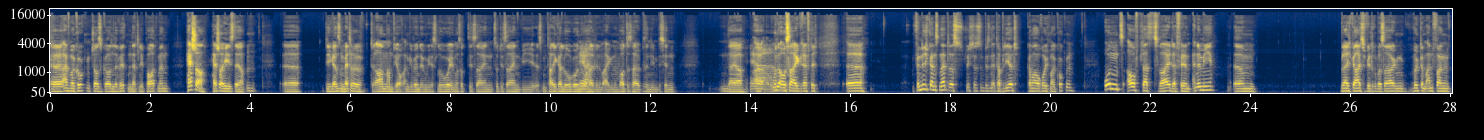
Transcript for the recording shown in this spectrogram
Äh, einfach mal gucken, Joseph Gordon-Levitt und Natalie Portman. Hescher, Hescher hieß der. Mhm. Äh, die ganzen Metal-Dramen haben sich auch angewöhnt, irgendwie das Logo immer so design, zu designen wie das Metallica-Logo, ja. nur halt mit einem eigenen Wort. Deshalb sind die ein bisschen, naja, ja. äh, unaussagekräftig. Äh, Finde ich ganz nett, dass sich das ein bisschen etabliert. Kann man auch ruhig mal gucken. Und auf Platz 2 der Film Enemy. Ähm, vielleicht gar nicht so viel drüber sagen. Wirkt am Anfang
